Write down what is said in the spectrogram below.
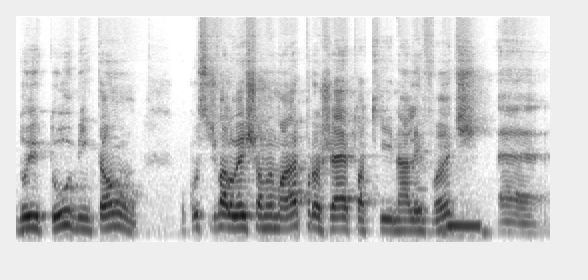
do YouTube. Então, o curso de valuation é o meu maior projeto aqui na Levante. É,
